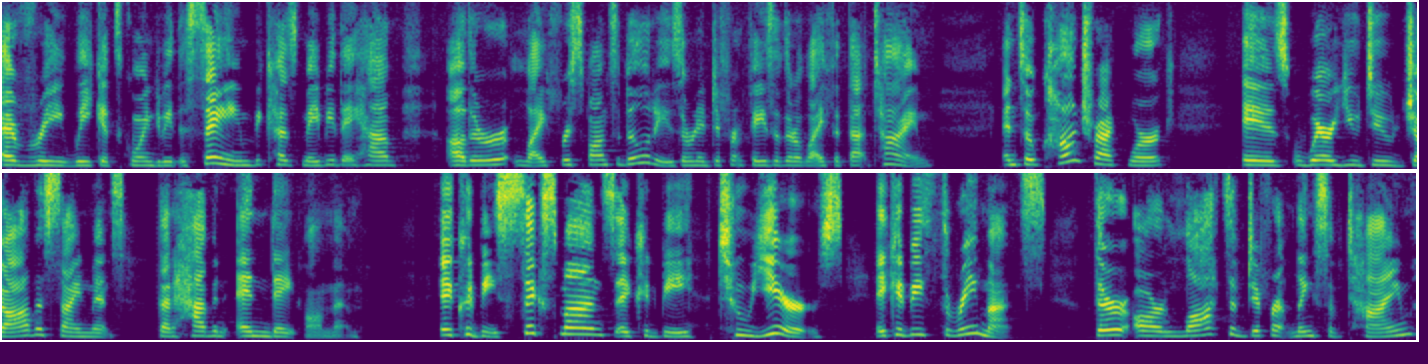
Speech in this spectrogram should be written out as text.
every week it's going to be the same because maybe they have other life responsibilities. They're in a different phase of their life at that time. And so contract work is where you do job assignments that have an end date on them. It could be six months. It could be two years. It could be three months. There are lots of different lengths of time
